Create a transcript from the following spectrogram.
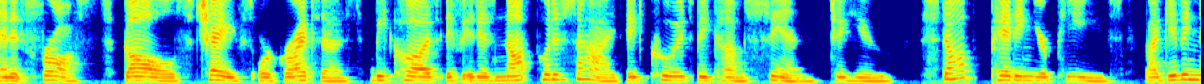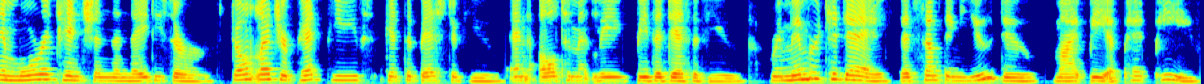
and it frosts, galls, chafes, or gripes us, because if it is not put aside it could become sin to you. Stop petting your peeves by giving them more attention than they deserve. Don't let your pet peeves get the best of you and ultimately be the death of you. Remember today that something you do might be a pet peeve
